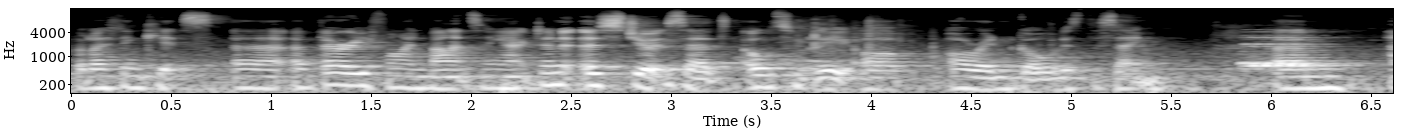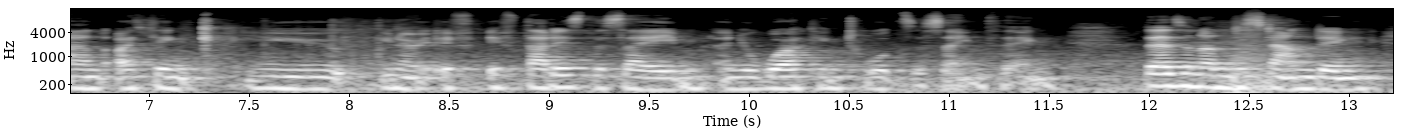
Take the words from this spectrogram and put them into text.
but I think it's a, a, very fine balancing act, and as Stuart said, ultimately our, our end goal is the same. Um, and I think you you know if, if that is the same and you're working towards the same thing, there's an understanding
